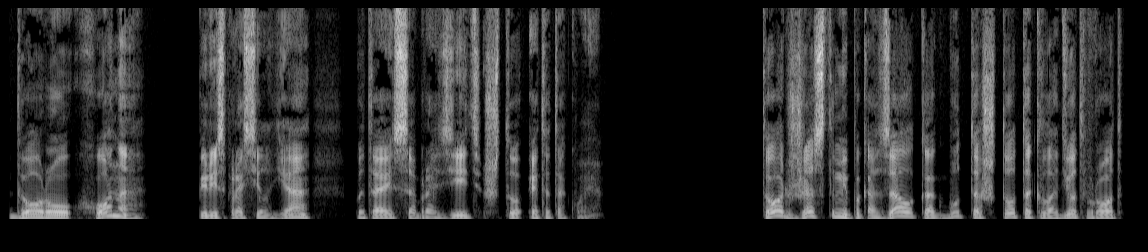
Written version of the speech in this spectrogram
«Дору Хона?» переспросил я, пытаясь сообразить, что это такое. Тот жестами показал, как будто что-то кладет в рот,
